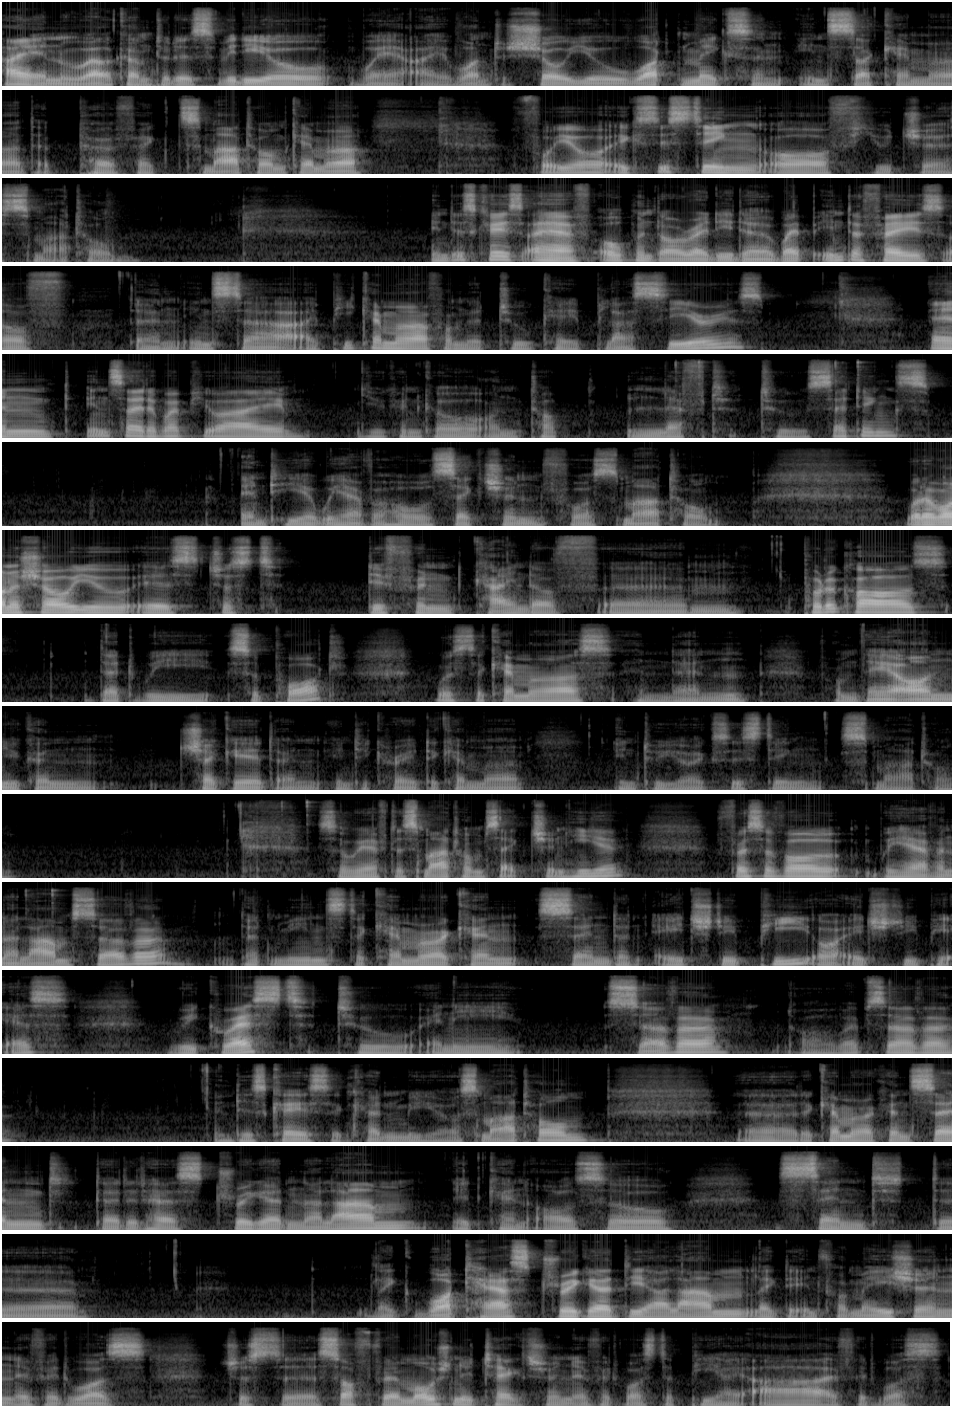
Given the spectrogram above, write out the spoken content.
Hi and welcome to this video where I want to show you what makes an INSTAR camera the perfect smart home camera for your existing or future smart home. In this case I have opened already the web interface of an INSTAR IP camera from the 2K Plus series and inside the web UI you can go on top left to settings and here we have a whole section for smart home. What I want to show you is just different kind of um, protocols that we support with the cameras and then from there on you can check it and integrate the camera into your existing smart home. So we have the smart home section here. First of all, we have an alarm server. That means the camera can send an HTTP or HTTPS request to any server or web server in this case, it can be your smart home. Uh, the camera can send that it has triggered an alarm. It can also send the like what has triggered the alarm, like the information, if it was just a software motion detection, if it was the PIR, if it was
